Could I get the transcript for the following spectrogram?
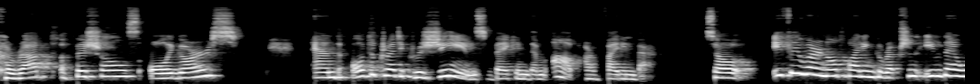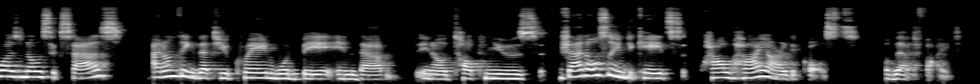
corrupt officials, oligarchs, and autocratic regimes backing them up are fighting back. So if we were not fighting corruption, if there was no success, I don't think that Ukraine would be in the you know top news. That also indicates how high are the costs of that fight.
